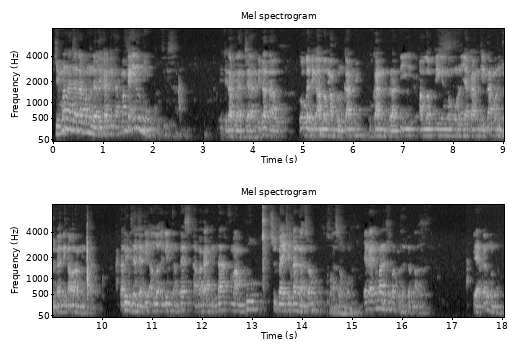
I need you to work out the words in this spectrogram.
Gimana cara mengendalikan kita? Pakai ilmu. Ya, kita belajar, kita tahu. Oh ketika Allah mengabulkan bukan berarti Allah ingin memuliakan kita, menunjukkan kita orang hebat. Tapi bisa jadi Allah ingin ngetes apakah kita mampu supaya kita nggak som- nggak sombong. Ya kayak kemarin sempat bersama Allah. Ya kan ngono.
